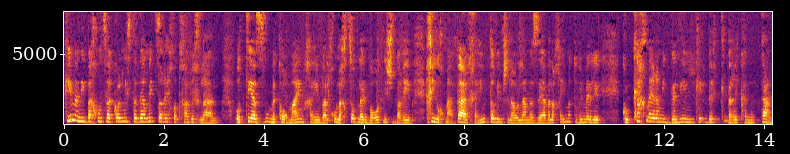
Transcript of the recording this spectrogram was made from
כי אם אני בחוץ והכל מסתדר, מי צריך אותך בכלל? אותי עזבו מקור מים חיים והלכו לחצוב להם בורות נשברים, חיוך מהבעל, חיים טובים של העולם הזה, אבל החיים הטובים האלה כל כך מהר הם מתגלים ברקנותם.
